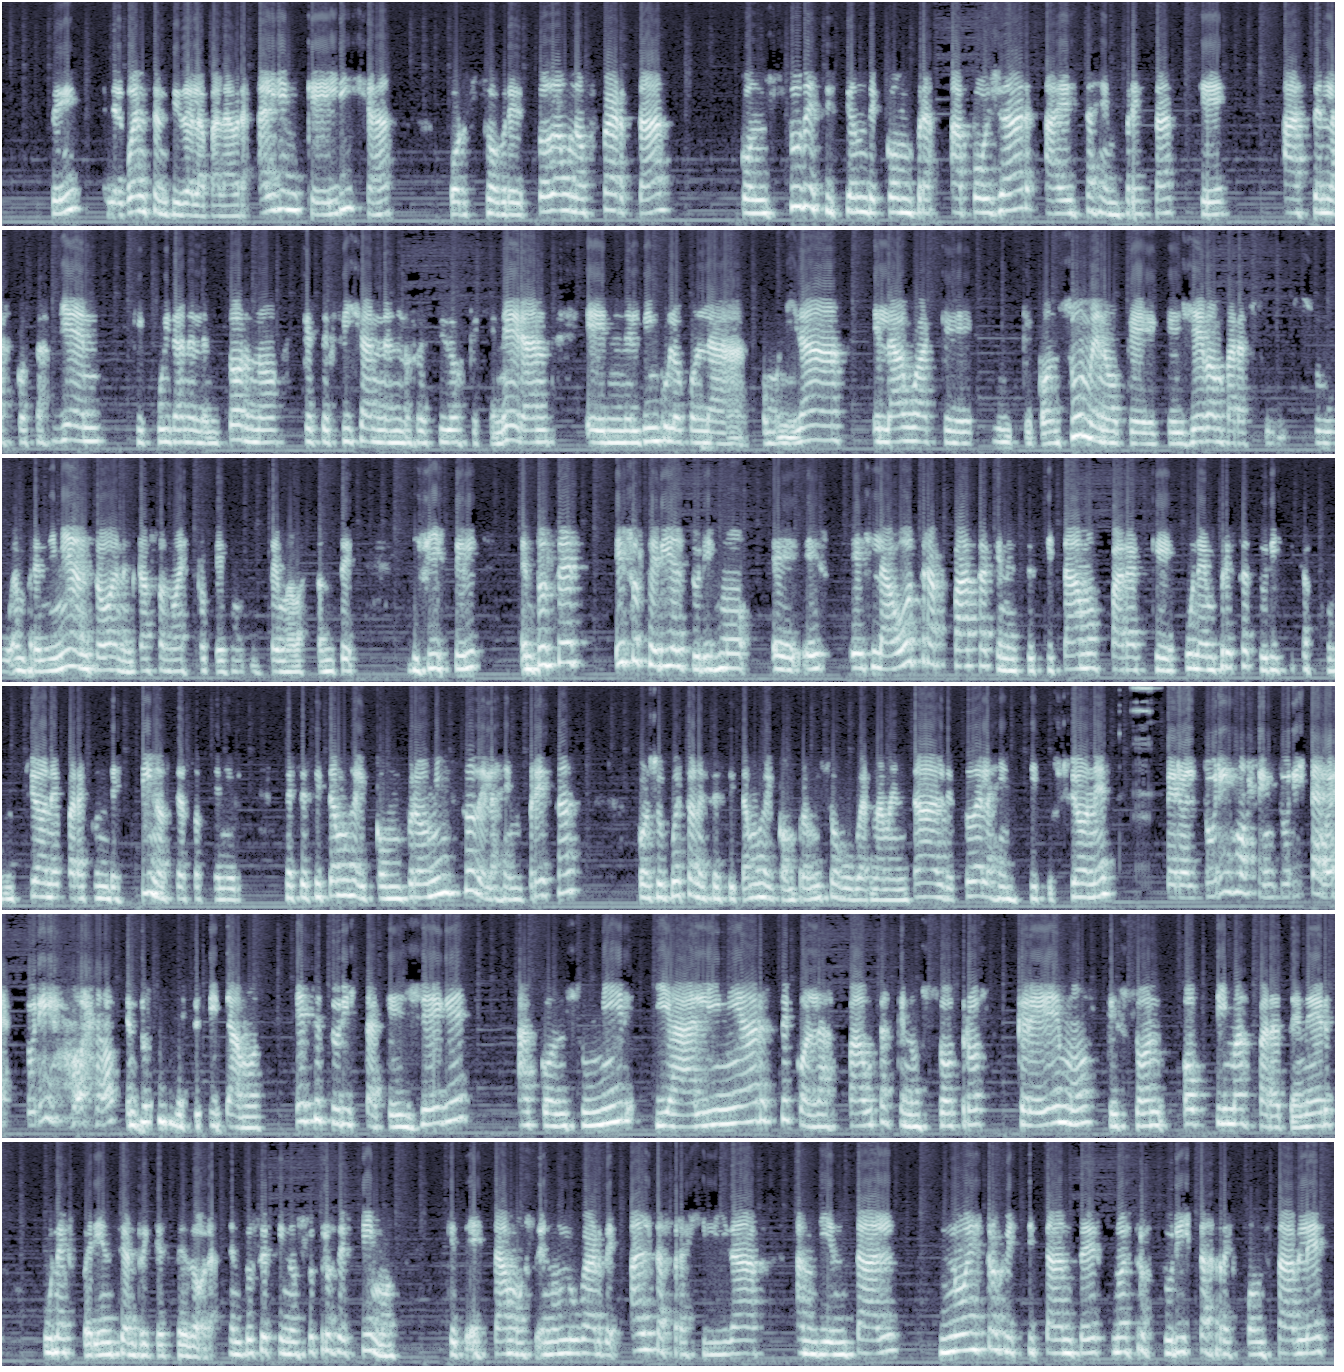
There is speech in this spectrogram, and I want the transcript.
¿sí? en el buen sentido de la palabra, alguien que elija por sobre toda una oferta con su decisión de compra apoyar a estas empresas que hacen las cosas bien, que cuidan el entorno, que se fijan en los residuos que generan, en el vínculo con la comunidad, el agua que, consumen o que, llevan para su, emprendimiento, en el caso nuestro, que es un tema bastante difícil. Entonces, eso sería el turismo, eh, es es la otra pata que necesitamos para que una empresa turística funcione, para que un destino sea sostenible. Necesitamos el compromiso de las empresas, por supuesto necesitamos el compromiso gubernamental de todas las instituciones, pero el turismo sin turista no es turismo, ¿no? Entonces necesitamos ese turista que llegue a consumir y a alinearse con las pautas que nosotros creemos que son óptimas para tener una experiencia enriquecedora. Entonces, si nosotros decimos que estamos en un lugar de alta fragilidad ambiental, nuestros visitantes, nuestros turistas responsables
